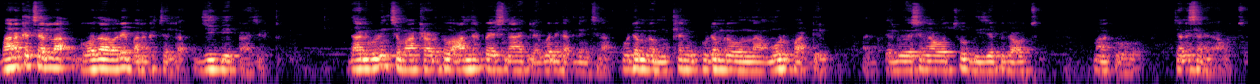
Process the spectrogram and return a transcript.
Banakacherla Godavari Banakacherla GB project. దాని గురించి మాట్లాడుతూ ఆంధ్రప్రదేశ్ నాయకులు ఎవరిని కదిలించిన కూటమిలో ముఖ్యంగా కూటమిలో ఉన్న మూడు పార్టీలు అది తెలుగుదేశం కావచ్చు బీజేపీ కావచ్చు మనకు జనసేన కావచ్చు.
